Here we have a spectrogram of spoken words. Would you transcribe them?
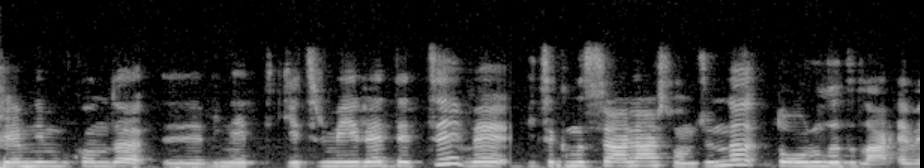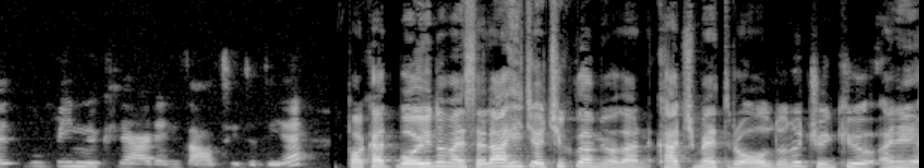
Kremlin bu konuda e, bir netlik getirmeyi reddetti ve bir takım ısrarlar sonucunda doğruladılar. Evet bu bir nükleer denizaltıydı diye. Fakat boyunu mesela hiç açıklamıyorlar kaç metre olduğunu çünkü hani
